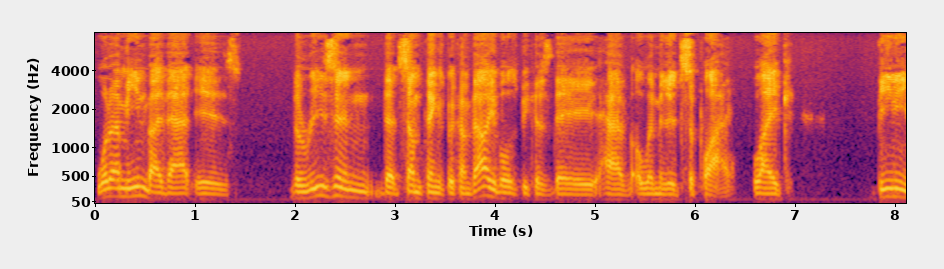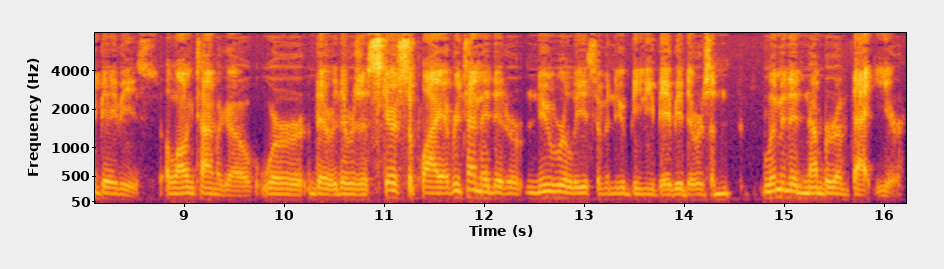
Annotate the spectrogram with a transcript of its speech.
what I mean by that is the reason that some things become valuable is because they have a limited supply. Like Beanie Babies a long time ago were there. There was a scarce supply every time they did a new release of a new Beanie Baby. There was a limited number of that year,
